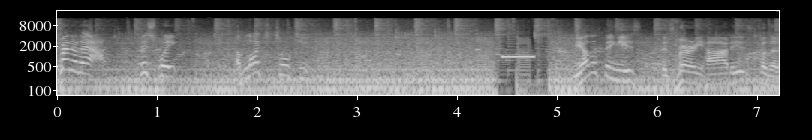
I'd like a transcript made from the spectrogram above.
spit it out. This week, I'd like to talk to you. The other thing is that's very hard is for the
